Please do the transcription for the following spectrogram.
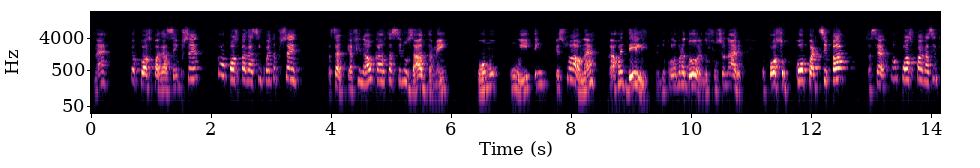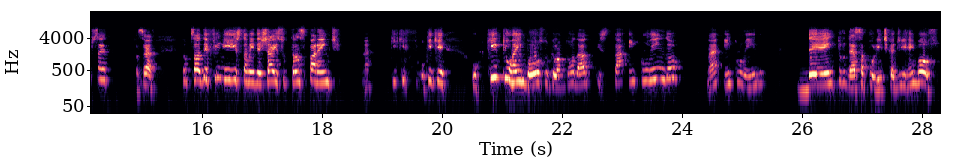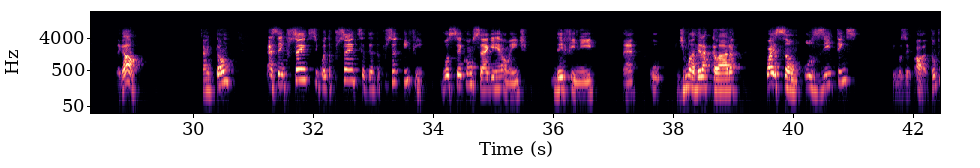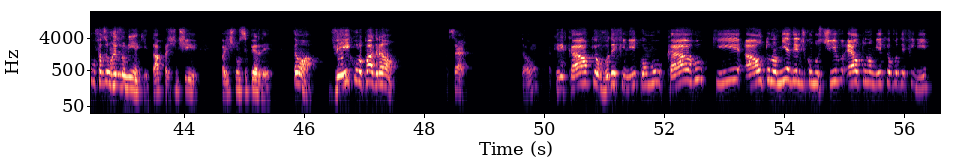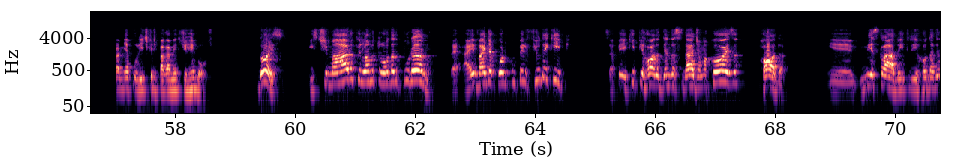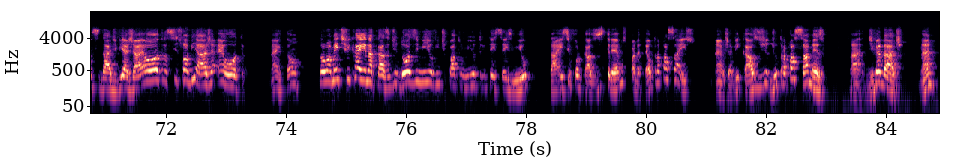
né? Eu posso pagar 100%, como eu posso pagar 50%, tá certo? Porque afinal o carro está sendo usado também como um item pessoal, né? O carro é dele, é do colaborador, é do funcionário. Eu posso coparticipar, tá certo? Eu posso pagar 100%, tá certo? Então precisa definir isso também, deixar isso transparente, né? O que que, o que, que, o, que, que o reembolso do quilômetro rodado está incluindo, né? Incluindo dentro dessa política de reembolso. Legal? Tá? Então, é 100%, 50%, 70%, enfim, você consegue realmente definir né, o, de maneira clara quais são os itens que você. Ó, então, vou fazer um resuminho aqui, tá? Para gente, a gente não se perder. Então, ó, veículo padrão, tá certo? Então, aquele carro que eu vou definir como o carro que a autonomia dele de combustível é a autonomia que eu vou definir para minha política de pagamento de reembolso. Dois, estimar o quilômetro rodado por ano. É, aí vai de acordo com o perfil da equipe. Se a equipe roda dentro da cidade é uma coisa, roda é, mesclado entre rodar dentro da cidade e viajar é outra, se só viaja é outra. Né? Então, normalmente fica aí na casa de 12 mil, 24 mil, 36 mil Tá? E se for casos extremos, pode até ultrapassar isso. Né? Eu já vi casos de, de ultrapassar mesmo, tá? de verdade. Né?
